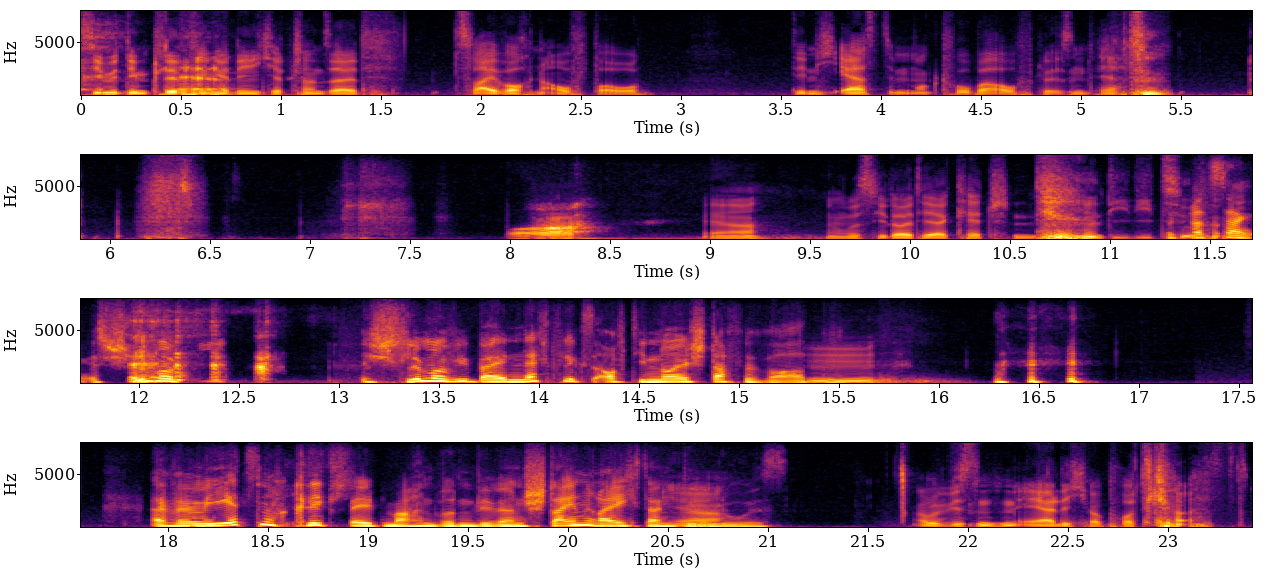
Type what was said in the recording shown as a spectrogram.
Sie mit dem Cliffhanger, den ich jetzt schon seit zwei Wochen aufbaue, den ich erst im Oktober auflösen werde. Boah. Ja, man muss die Leute ja catchen, die, die, die Ich kann zuhören. sagen, ist schlimmer, wie, ist schlimmer wie bei Netflix auf die neue Staffel warten. Mhm. Also wenn wir jetzt noch Clickbait machen würden, wir wären steinreich, dann Ja. Louis. Aber wir sind ein ehrlicher Podcast.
